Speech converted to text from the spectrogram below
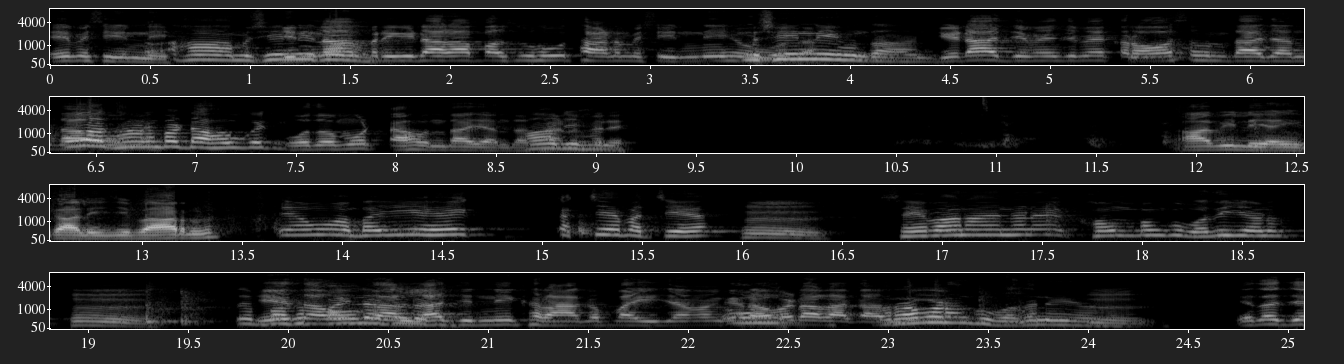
ਇਹ ਮਸ਼ੀਨ। ਹਾਂ ਮਸ਼ੀਨੀ ਜਿੰਨਾ ਥਣ। ਬਰੀਡ ਵਾਲਾ ਪਸ਼ੂ ਹੋਊ ਥਣ ਮਸ਼ੀਨੀ ਹੋਊ ਮਸ਼ੀਨੀ ਹੁੰਦਾ ਹਾਂਜੀ। ਜਿਹੜਾ ਜਿਵੇਂ ਜਿਵੇਂ ਕ੍ਰਾਸ ਹੁੰਦਾ ਜਾਂਦਾ ਉਹਦਾ ਥਣ ਵੱਡਾ ਹੋਊਗਾ ਜੀ। ਉਦੋਂ ਮੋਟਾ ਹੁੰਦਾ ਜਾਂਦਾ ਹਾਂਜੀ, ਥਣ ਵੀਰੇ ਆ ਵੀ ਲੈ ਆਈ ਕਾਲੀ ਜੀ ਬਾਹਰ ਨੂੰ। ਇਹ ਆ ਬਾਈ ਇਹ ਕੱਚੇ ਬੱਚੇ ਆ। ਹੂੰ। ਸੇਵਾ ਨਾਲ ਇਹਨਾਂ ਨੇ ਖੌਮ ਵਾਂਗੂ ਵਧੀ ਜਾਣਾ। ਹੂੰ। ਤੇ ਇਹ ਬਸ ਤਾਂ ਉਹ ਪਹਿਲਾਂ ਗੱਲ ਆ ਜਿੰਨੀ ਖਰਾਕ ਪਾਈ ਜਾਵਾਂਗੇ ਰਬੜ ਵਾਲਾ ਕੰਮ ਹੀ ਆ। ਰਬੜ ਵਾਂਗੂ ਵਧਨੇ ਆ। ਹੂੰ। ਇਹ ਤਾਂ ਜੇ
